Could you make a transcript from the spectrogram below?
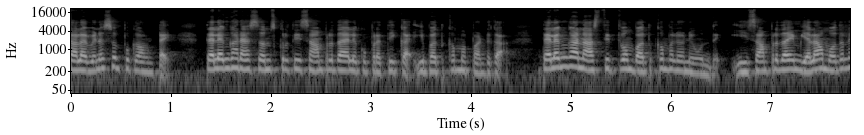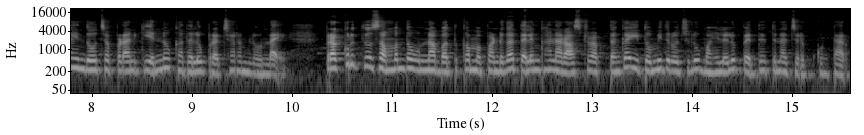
చాలా వినసొంపుగా ఉంటాయి. తెలంగాణ సంస్కృతి సాంప్రదాయాలకు ప్రతీక ఈ బతుకమ్మ పండుగ. తెలంగాణ అస్తిత్వం బతుకమ్మలోనే ఉంది. ఈ సాంప్రదాయం ఎలా మొదలైందో చెప్పడానికి ఎన్నో కథలు ప్రచారంలో ఉన్నాయి. ప్రకృతితో సంబంధం ఉన్న బతుకమ్మ పండుగ తెలంగాణ రాష్ట్ర వ్యాప్తంగా ఈ తొమ్మిది రోజులు మహిళలు పెద్ద ఎత్తున జరుపుకుంటారు.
